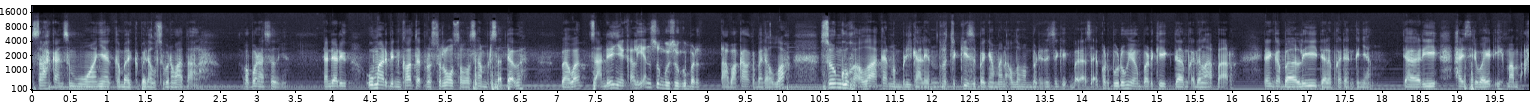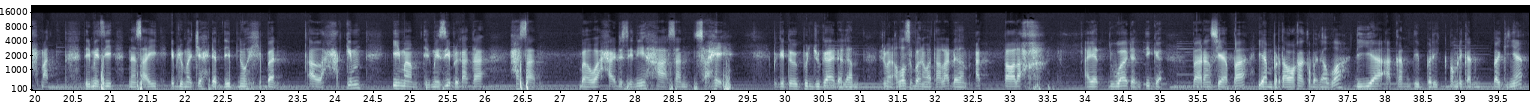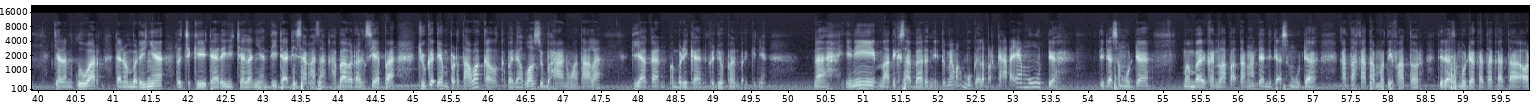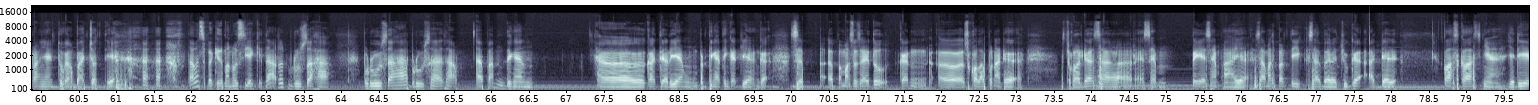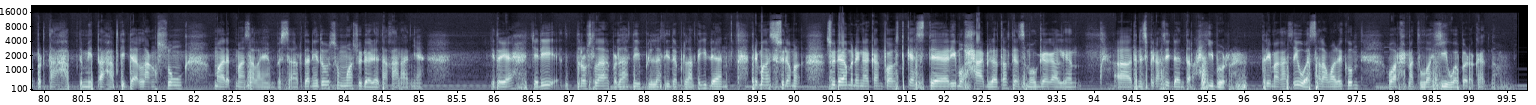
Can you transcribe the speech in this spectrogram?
Serahkan semuanya kembali kepada Allah Subhanahu wa taala. Apa pun hasilnya. Dan dari Umar bin Khattab Rasulullah SAW bersabda bahwa seandainya kalian sungguh-sungguh bertawakal kepada Allah, sungguh Allah akan memberi kalian rezeki sebagaimana Allah memberi rezeki kepada seekor burung yang pergi dalam keadaan lapar dan kembali dalam keadaan kenyang. Dari hadis riwayat Imam Ahmad, Tirmizi, Nasai, Ibnu Majah dan Ibnu Hibban. Al-Hakim Imam Tirmizi berkata Hasan bahwa hadis ini Hasan sahih. Begitupun juga dalam firman Allah Subhanahu wa taala dalam At-Talaq ayat 2 dan 3. Barang siapa yang bertawakal kepada Allah, dia akan diberi memberikan baginya jalan keluar dan memberinya rezeki dari jalan yang tidak disangka-sangka. Barang siapa juga yang bertawakal kepada Allah Subhanahu wa taala, dia akan memberikan kehidupan baginya. Nah, ini melatih kesabaran itu memang bukanlah perkara yang mudah tidak semudah membalikkan telapak tangan dan tidak semudah kata-kata motivator, tidak semudah kata-kata orang yang tukang bacot ya. Tapi sebagai manusia kita harus berusaha, berusaha, berusaha apa dengan uh, kadar yang bertingkat-tingkat ya, enggak apa maksud saya itu kan uh, sekolah pun ada sekolah dasar, SMP, SMA ya, sama seperti kesabaran juga ada kelas-kelasnya. Jadi bertahap demi tahap, tidak langsung menghadapi masalah yang besar. Dan itu semua sudah ada takarannya gitu ya. Jadi teruslah berlatih, berlatih dan berlatih dan terima kasih sudah sudah mendengarkan podcast dari Mohabil Talk dan semoga kalian uh, terinspirasi dan terhibur. Terima kasih. Wassalamualaikum warahmatullahi wabarakatuh.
